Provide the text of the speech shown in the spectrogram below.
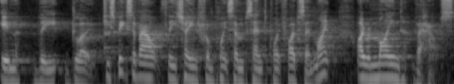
in the globe. She speaks about the change from 0.7% to 0.5%. Might I remind the House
